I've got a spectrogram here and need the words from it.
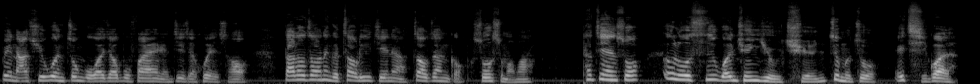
被拿去问中国外交部发言人记者会的时候，大家都知道那个赵立坚啊，赵战狗说什么吗？他竟然说俄罗斯完全有权这么做。诶，奇怪了，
